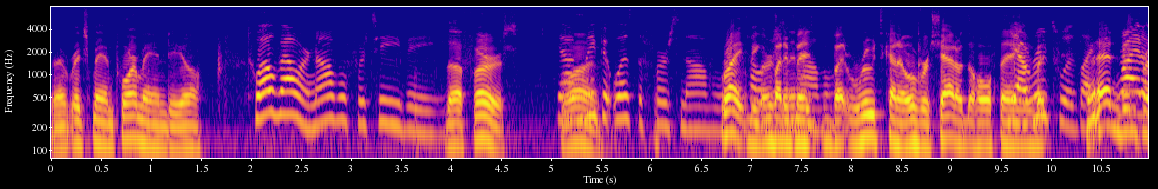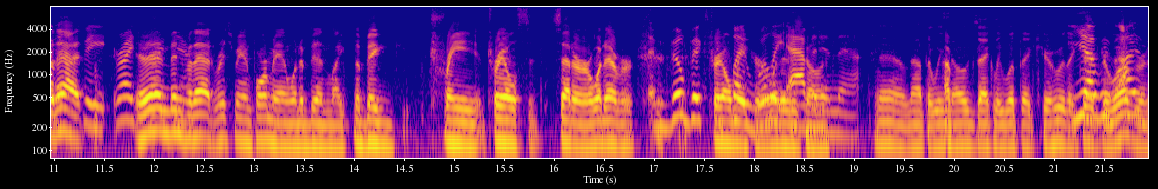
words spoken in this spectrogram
the rich man, poor man deal. 12-hour novel for TV. The first. Yeah, I believe it was the first novel. right, be- television but, it, but, novel. but Roots kind of overshadowed the whole thing. yeah, but Roots was like if it hadn't right been for on that, feet. Right, If it hadn't right been for there. that, Rich Man Poor Man would have been like the big tra- trail s- setter or whatever. And Bill Bixby Trail played maker, Willie whatever you call Abbott it. in that. Yeah, not that we know exactly what that char- who that Yeah, character we- was I or think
